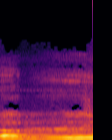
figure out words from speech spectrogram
Amen.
